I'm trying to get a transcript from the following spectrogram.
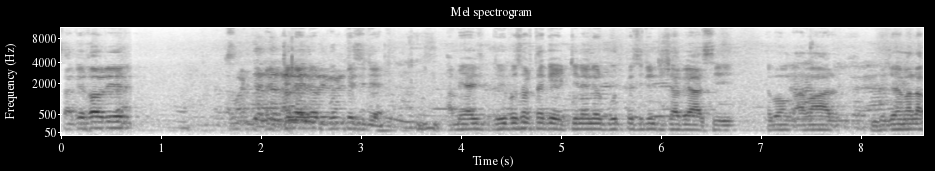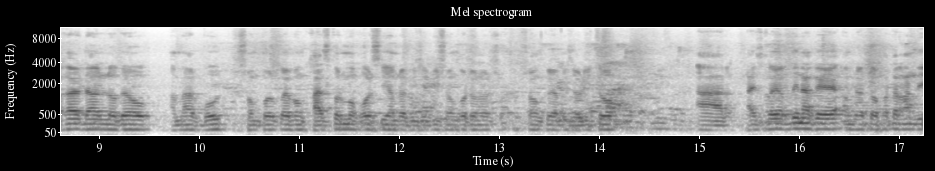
সাকিখাউরির এইটটি নাইনের বুথ প্রেসিডেন্ট আমি আজ দুই বছর থেকে এইটটি নাইনের বুথ প্রেসিডেন্ট হিসাবে আছি এবং আমার বিজয় মালাকার লগেও আমার বহুত সম্পর্ক এবং কাজকর্ম করছি। আমরা বিজেপি সংগঠনের সঙ্গে আমি জড়িত। আর আজ কয়েকদিন আগে আমরা তো ফাতারকান্দি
